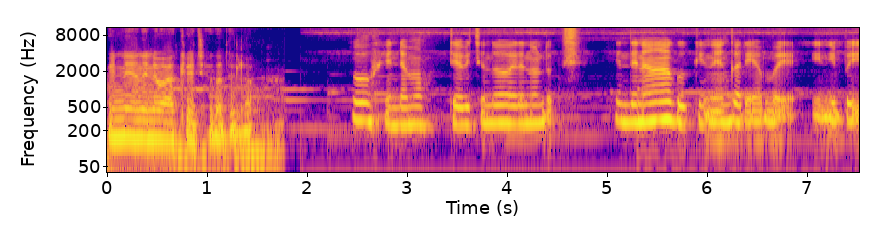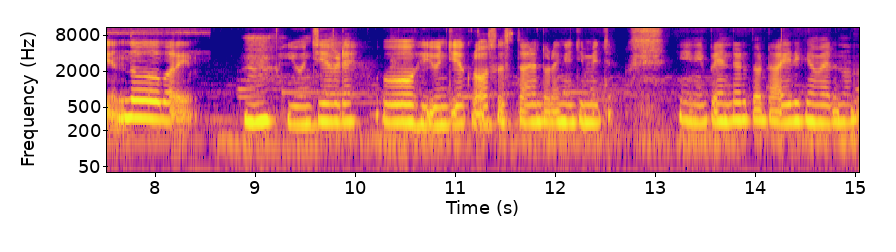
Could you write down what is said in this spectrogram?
പിന്നെ ഞാൻ നിന്നെ വാക്കി വെച്ചേക്കത്തില്ല ഓ എന്റെ അമ്മ ചെവിച്ചെന്തോ വരുന്നുണ്ട് എന്തിനാ കുക്കിംഗ് ഞാൻ കറിയാൻ പോയെ? ഇനിയിപ്പോൾ എന്തോ പറയും. യുഞ്ചി എവിടെ? ഓ യുഞ്ചിയെ ക്രോസ് സ്ഥാനം തുടങ്ങി ജിമ്മിച്ച്. ഇനിയിപ്പോൾ എന്റെ അടുത്തോട്ടായിരിക്കും വരുന്നത്.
